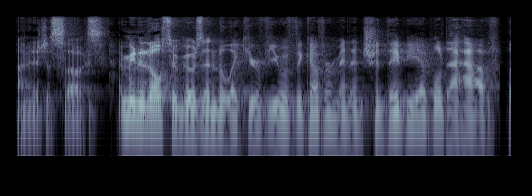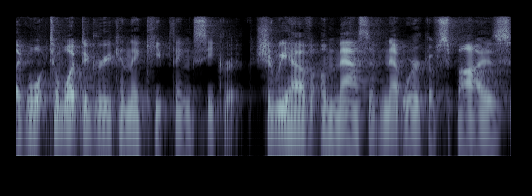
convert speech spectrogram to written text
I mean, it just sucks. I mean, it also goes into like your view of the government and should they be able to have, like, what, to what degree can they keep things secret? Should we have a massive network of spies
